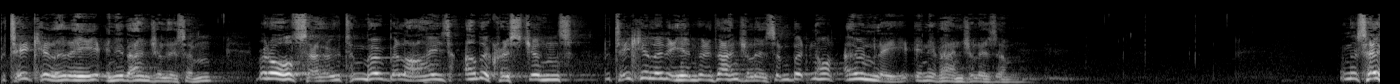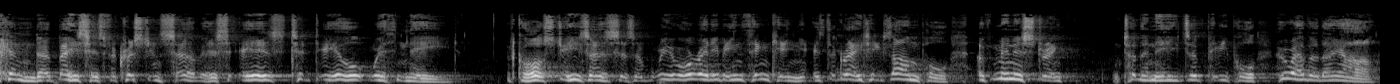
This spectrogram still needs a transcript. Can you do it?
particularly in evangelism, but also to mobilize other Christians, particularly in evangelism, but not only in evangelism. And the second basis for Christian service is to deal with need. Of course, Jesus, as we've already been thinking, is the great example of ministering to the needs of people, whoever they are,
